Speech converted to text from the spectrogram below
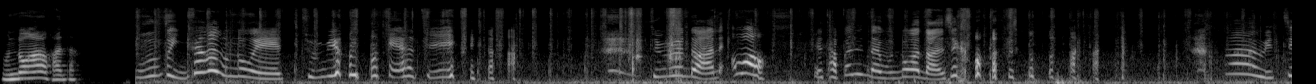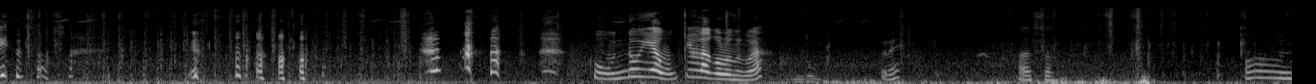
운동하러 가자 무슨 또 이상한 운동해 준비 운동 해야지 준비 운동 안해 어머 얘 다 빠진다 운동화도 안 신고 와가지고 아 미치겠어 그 운동이야 웃길라 그러는 거야? 운동. 그래? 알았어 어...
